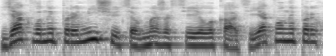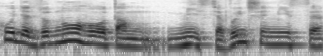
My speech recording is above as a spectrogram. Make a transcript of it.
Як вони переміщуються в межах цієї локації, як вони переходять з одного там місця в інше місце.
